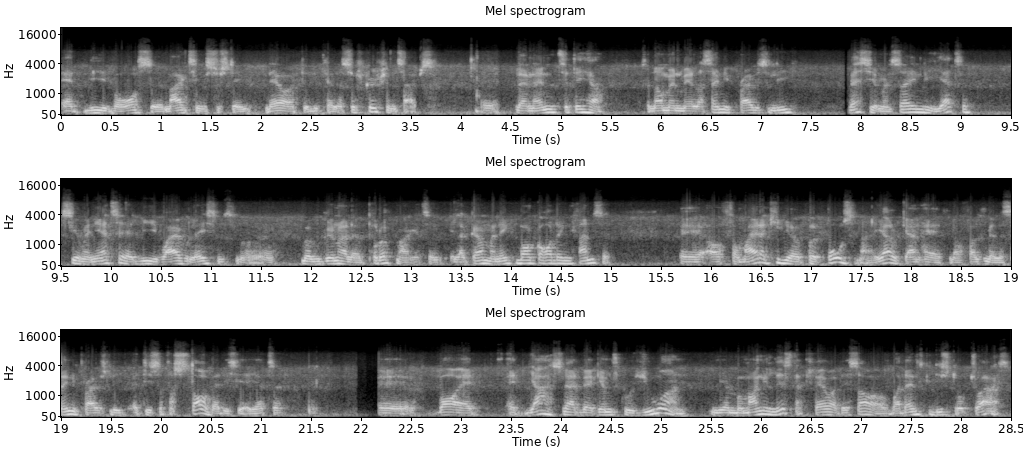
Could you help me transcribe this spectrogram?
at vi i vores øh, marketing-system laver det, vi kalder subscription types. Øh, blandt andet til det her, så når man melder sig ind i Privacy League, hvad siger man så egentlig ja til? Siger man ja til, at vi i Wire Relations må, øh, må begynde at lave produktmarketing, eller gør man ikke? Hvor går den grænse? Øh, og for mig, der kigger jeg på et brugscenarie. Jeg vil gerne have, at når folk melder sig ind i Privacy League, at de så forstår, hvad de siger ja til. Øh, hvor at, at jeg har svært ved at gennemskue jorden. Jamen, hvor mange lister kræver det så, og hvordan skal de struktureres?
